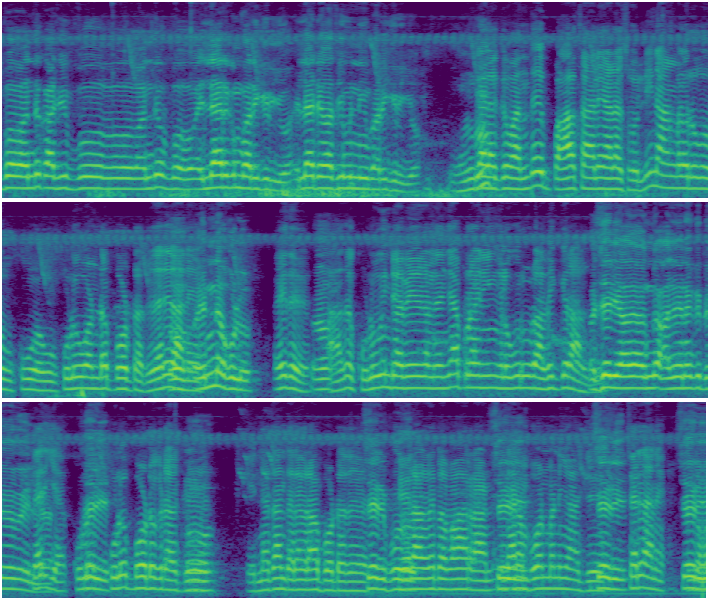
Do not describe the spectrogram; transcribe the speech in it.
இப்ப வந்து கசிப்பு வந்து எல்லாருக்கும் பறிக்கிறியோ? எல்லாருக்கும் கசிப்பு நீ பறிக்கிறியோ? எங்களுக்கு வந்து பாசாலையால சொல்லி நாங்கள் ஒரு குழு கொண்ட போட்டது. சரிதானே? என்ன குழு? இது அது குழுவின் வேர்கள் செஞ்சா அப்புறம் நீங்கள் ஊர் ஊர் அதிக்கிறாங்க சரி அது எனக்கு தேவையில்லை. குழு குழு போட்டு கிடாக்கு என்னதான் தலைவரா போட்டது? சரி செயலாளர் வாரான். எல்லாரும் போன் பண்ணியாச்சு. சரி. சரிதானே? சரி.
